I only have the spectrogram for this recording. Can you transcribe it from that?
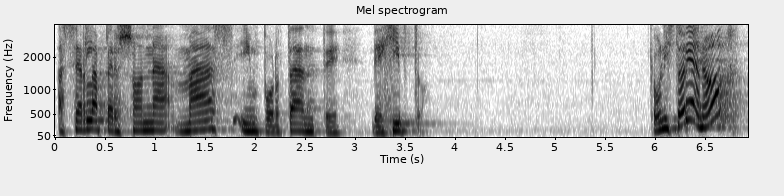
a ser la persona más importante de Egipto. Qué buena historia, ¿no?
